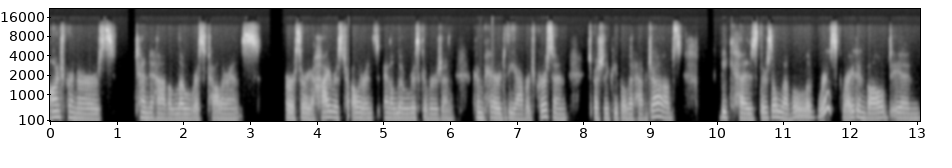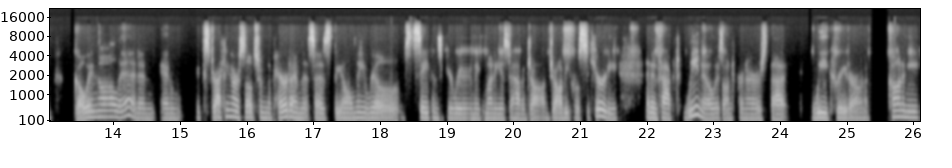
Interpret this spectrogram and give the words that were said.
entrepreneurs tend to have a low risk tolerance or sorry, a high risk tolerance and a low risk aversion compared to the average person, especially people that have jobs, because there's a level of risk, right, involved in going all in and and extracting ourselves from the paradigm that says the only real safe and secure way to make money is to have a job. Job equals security. And in fact, we know as entrepreneurs that we create our own economy,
